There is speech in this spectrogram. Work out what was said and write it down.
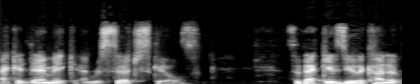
academic and research skills. So that gives you the kind of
